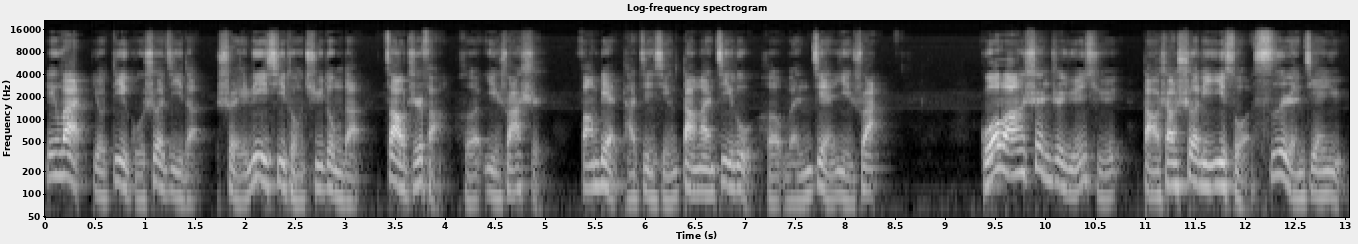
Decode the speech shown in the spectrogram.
另外，有地谷设计的水利系统驱动的造纸坊和印刷室，方便他进行档案记录和文件印刷。国王甚至允许岛上设立一所私人监狱。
